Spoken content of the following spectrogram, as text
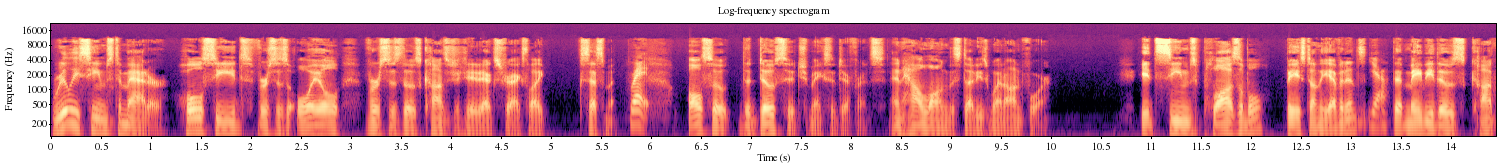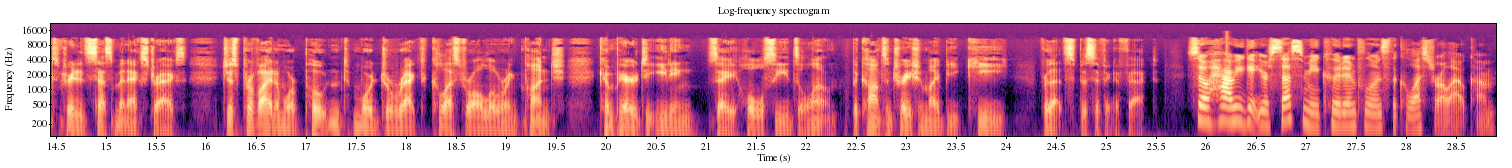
really seems to matter. Whole seeds versus oil versus those concentrated extracts like sesame. Right. Also, the dosage makes a difference and how long the studies went on for. It seems plausible, based on the evidence, Yeah. that maybe those concentrated sesamin extracts just provide a more potent, more direct cholesterol-lowering punch compared to eating, say, whole seeds alone. The concentration might be key for that specific effect. So how you get your sesame could influence the cholesterol outcome.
